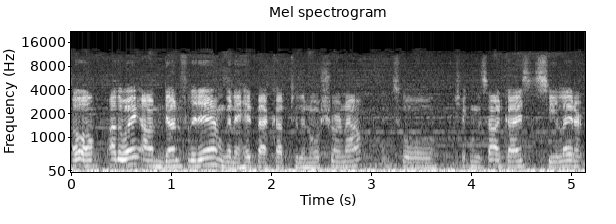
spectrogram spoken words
Oh well, either way, I'm done for the day. I'm going to head back up to the North Shore now. Thanks for checking this out, guys. See you later.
